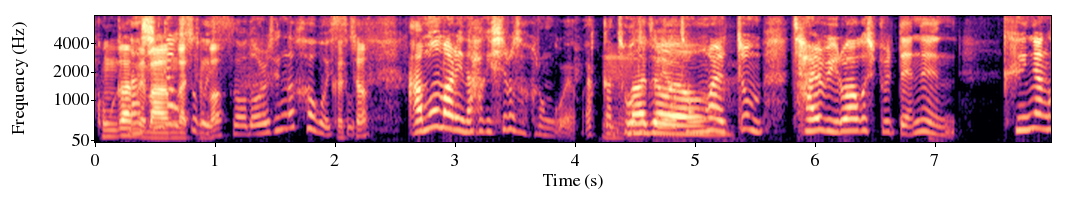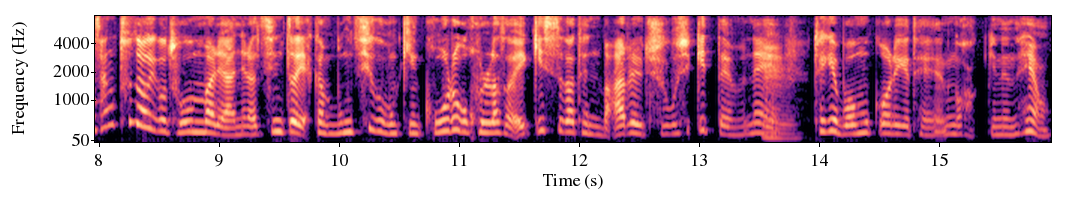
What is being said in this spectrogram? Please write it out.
공감의 마음 같은 거 있어. 너를 생각하고 있어. 그렇죠. 아무 말이나 하기 싫어서 그런 거예요. 약간 음. 저도. 정말 좀 잘 위로하고 싶을 때는 그냥 상투적이고 좋은 말이 아니라 진짜 약간 뭉치고 뭉킨 고르고 골라서 엑기스가 된 말을 주고 싶기 때문에 음. 되게 머뭇거리게 되는 것 같기는 해요.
